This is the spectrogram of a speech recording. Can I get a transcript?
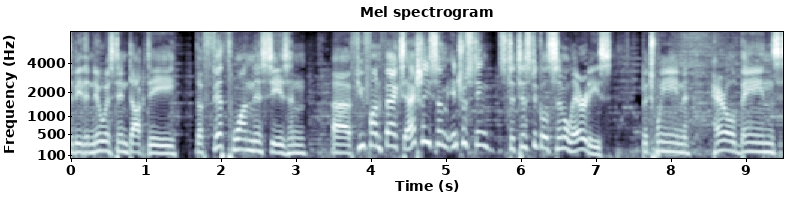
to be the newest inductee, the fifth one this season. Uh, a few fun facts, actually, some interesting statistical similarities between Harold Baines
